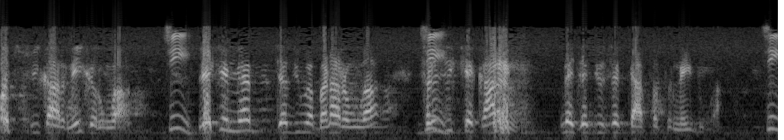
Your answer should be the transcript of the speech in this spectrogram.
पद स्वीकार नहीं करूँगा। जी। लेकिन मैं जदयू में बना रहूँगा। जी। के कारण मैं जदयू से त्याग पत्र नहीं दूँगा। जी।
